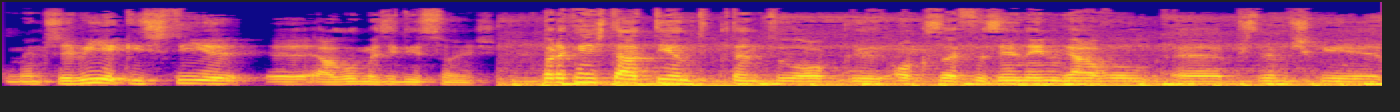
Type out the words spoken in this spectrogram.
pelo menos sabia que existia eh, algumas edições. Para quem está atento portanto, ao, que, ao que se vai fazendo, é inegável eh, percebemos que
